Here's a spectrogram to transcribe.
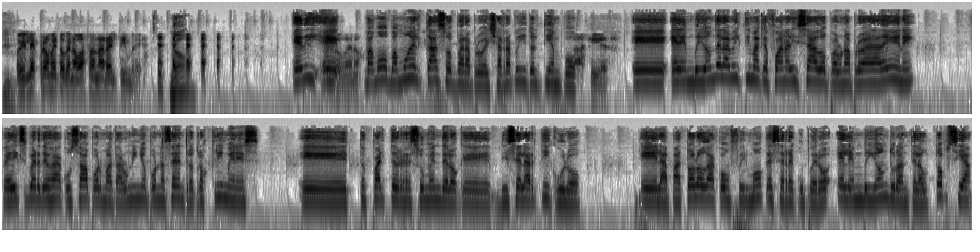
Hmm. Hoy les prometo que no va a sonar el timbre. No, Eddie, eh, vamos, vamos al caso para aprovechar rapidito el tiempo. Así es. Eh, el embrión de la víctima que fue analizado para una prueba de ADN, Félix Verdejo es acusado por matar a un niño por nacer, entre otros crímenes. Eh, esto es parte del resumen de lo que dice el artículo. Eh, la patóloga confirmó que se recuperó el embrión durante la autopsia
